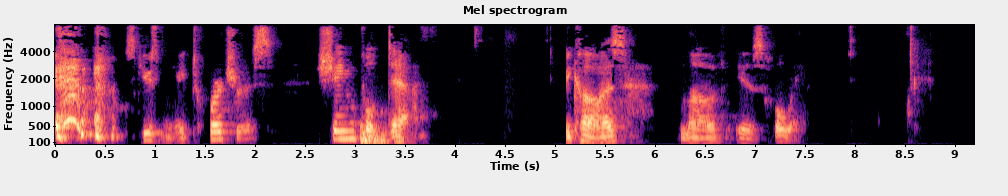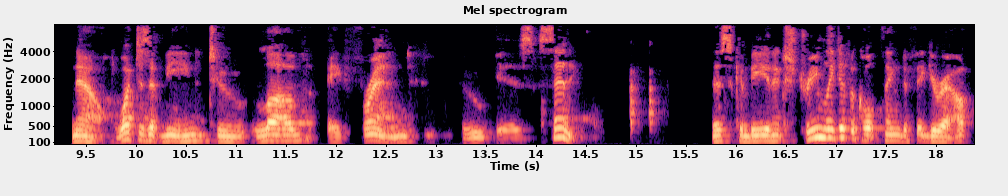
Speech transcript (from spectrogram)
excuse me, a torturous, shameful death because love is holy. Now, what does it mean to love a friend who is sinning? This can be an extremely difficult thing to figure out,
